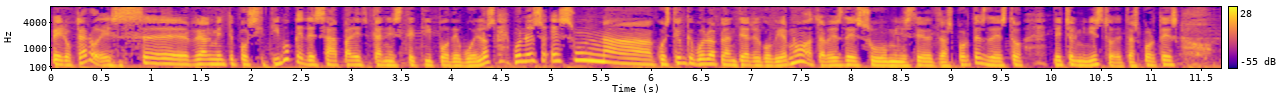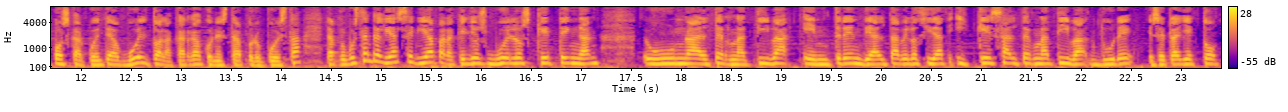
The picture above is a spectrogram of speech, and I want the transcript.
Pero claro, ¿es eh, realmente positivo que desaparezcan este tipo de vuelos? Bueno, es, es, una cuestión que vuelve a plantear el Gobierno a través de su Ministerio de Transportes. De esto, de hecho, el ministro de Transportes, Óscar Puente, ha vuelto a la carga con esta propuesta. La propuesta en realidad sería para aquellos vuelos que tengan una alternativa en tren de alta velocidad y que esa alternativa dure ese trayecto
